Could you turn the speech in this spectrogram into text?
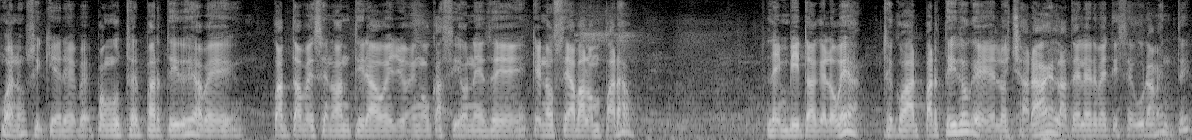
Bueno, si quiere, ponga usted el partido y a ver cuántas veces nos han tirado ellos en ocasiones de que no sea balón parado. Le invito a que lo vea. Usted coja el partido, que lo echará en la tele Betis seguramente,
